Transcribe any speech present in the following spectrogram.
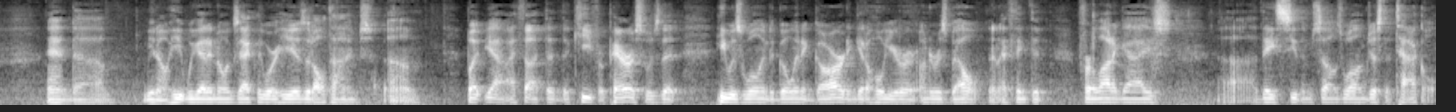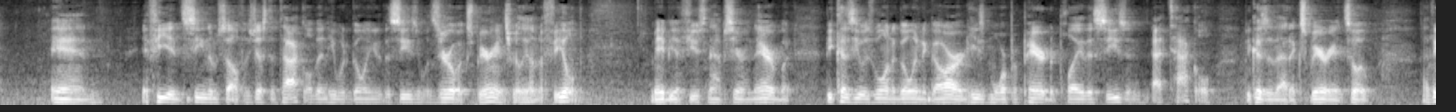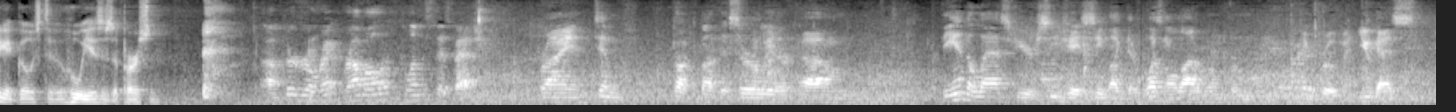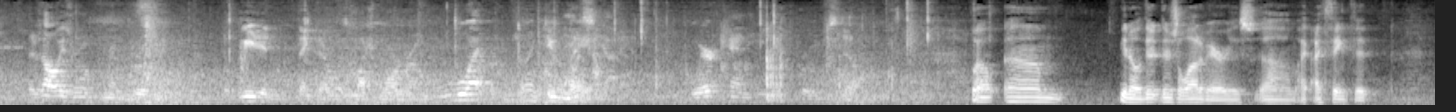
And um, you know, he we got to know exactly where he is at all times. Um, but yeah, I thought that the key for Paris was that he was willing to go in and guard and get a whole year under his belt. And I think that for a lot of guys, uh, they see themselves, well, I'm just a tackle. And if he had seen himself as just a tackle, then he would go into the season with zero experience really on the field. Maybe a few snaps here and there, but because he was willing to go into guard, he's more prepared to play this season at tackle because of that experience. So I think it goes to who he is as a person. Uh, third row right, Rob Oller, Columbus Dispatch. Brian, Tim talked about this earlier. Um, at the end of last year, CJ seemed like there wasn't a lot of room for improvement. You guys, there's always room for improvement. But we didn't think there was much more room. What do you want Where can he improve still? Well, um, you know, there, there's a lot of areas. Um, I, I, think that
